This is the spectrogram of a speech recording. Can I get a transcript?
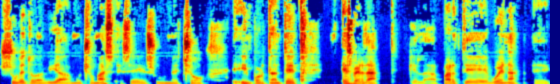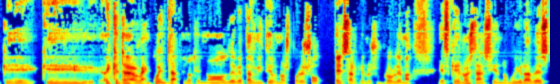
sube todavía mucho más. Ese es un hecho eh, importante. Es verdad que la parte buena, eh, que, hay que tenerla en cuenta, pero que no debe permitirnos por eso pensar que no es un problema, es que no están siendo muy graves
